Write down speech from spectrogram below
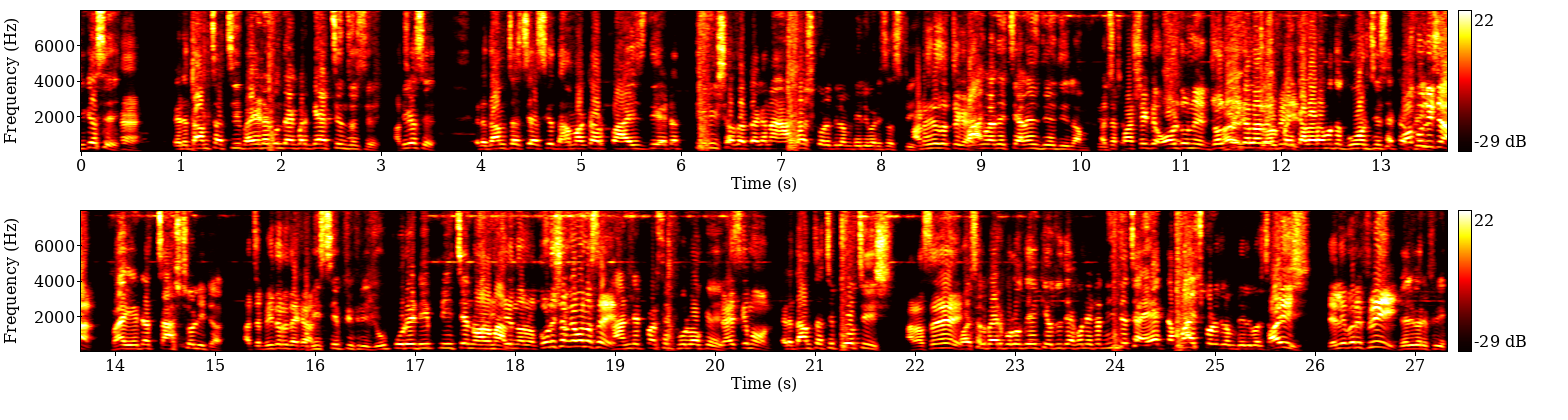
ঠিক আছে? হ্যাঁ। এটা দাম চাচ্ছি ভাই এটা কিন্তু একবার গ্যাস চেঞ্জ হয়েছে ঠিক আচ্ছা। আছে? এটা দাম চাচ্ছি আজকে ধামাকার প্রাইস দিয়ে এটা তিরিশ হাজার টাকা না আঠাশ করে দিলাম ডেলিভারি চার্জ ফ্রি আঠাশ হাজার টাকা বাংলাদেশ চ্যালেঞ্জ দিয়ে দিলাম আচ্ছা পাশে একটা অল্টারনেট জলপাই কালার জলপাই কালারের মধ্যে গোর্জেস একটা কত লিটার? ভাই এটা চারশো লিটার আচ্ছা ভিতরে দেখা রিসিপ্টি ফ্রিজ উপরে ডিপ নিচে নরমাল নিচে নরমাল কন্ডিশন কেমন আছে? Hundred percent full okay price কেমন? এটা দাম চাচ্ছি পঁচিশ। আর আছে? ফয়সাল ভাইয়ের বলো দিয়ে কেউ যদি এখন এটা নিতে চায় একদম বাইশ করে দিলাম ডেলিভারি বাইশ ডেলিভারি ফ্রি ডেলিভারি ফ্রি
